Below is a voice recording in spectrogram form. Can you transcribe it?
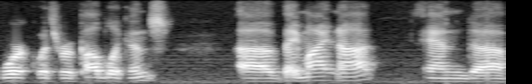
work with Republicans. Uh, they might not, and uh,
